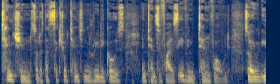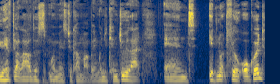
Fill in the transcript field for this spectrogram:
tension, sort of that sexual tension, really goes intensifies even tenfold. So you have to allow those moments to come up, and when you can do that, and it not feel awkward,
